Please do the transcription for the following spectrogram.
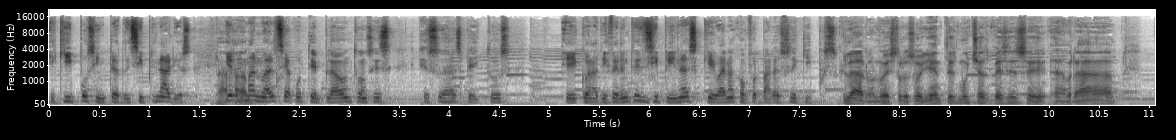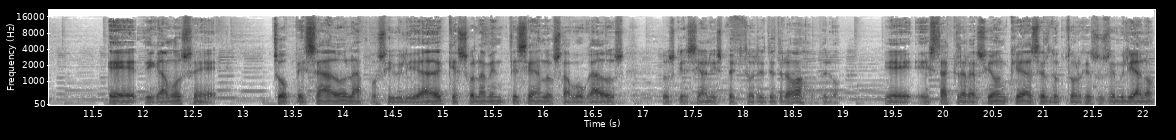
equipos interdisciplinarios. Y en el manual se ha contemplado entonces esos aspectos eh, con las diferentes disciplinas que van a conformar esos equipos. Claro, nuestros oyentes muchas veces habrá, digamos, sopesado la posibilidad de que solamente sean los abogados los que sean inspectores de trabajo, pero eh, esta aclaración que hace el doctor Jesús Emiliano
